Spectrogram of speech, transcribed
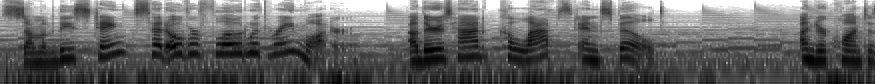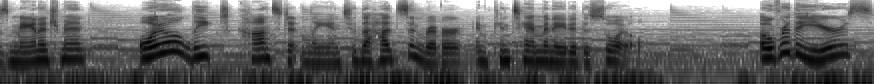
Some of these tanks had overflowed with rainwater, others had collapsed and spilled. Under Quanta's management, oil leaked constantly into the Hudson River and contaminated the soil. Over the years,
